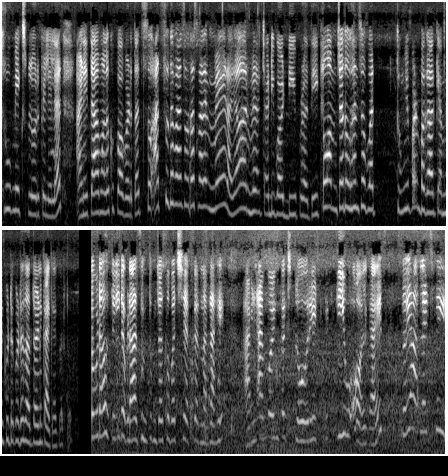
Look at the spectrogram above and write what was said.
थ्रू मी एक्सप्लोअर केलेल्या आहेत. आणि त्या मला खूप आवडतात. सो आज सुद्धा माझ्यासोबत असणारे आहे यार मेरा चड्डी बड्डी प्रतीक. तो आमच्या दोघांसोबत तुम्ही पण बघा की आम्ही कुठे कुठे जातो आणि काय काय करतो. तेवढा होतील तेवढा आज मी तुमच्यासोबत शेअर करणार आहे. आणि I am going to explore it with you all guys so या लेट्स बी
